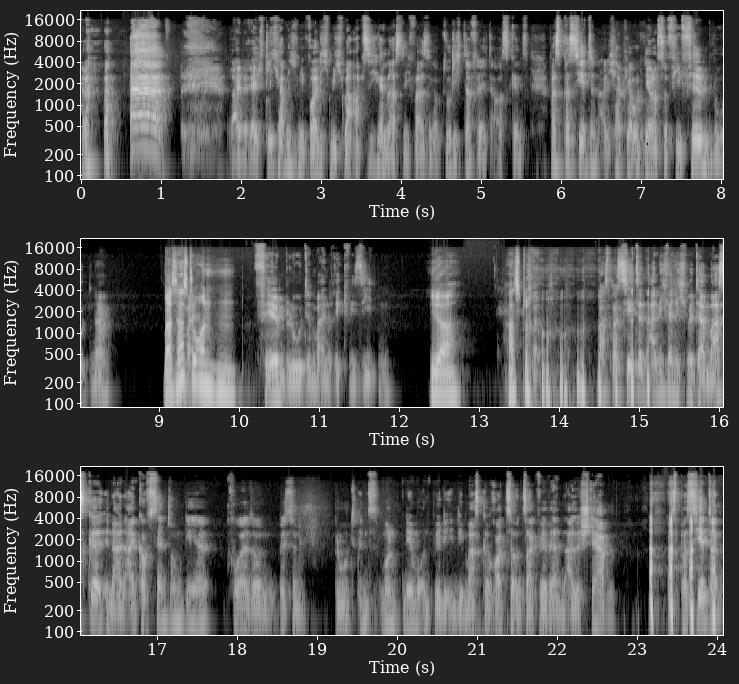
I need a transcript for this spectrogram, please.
rein rechtlich ich, wollte ich mich mal absichern lassen. Ich weiß nicht, ob du dich da vielleicht auskennst. Was passiert denn? Ich habe ja unten ja noch so viel Filmblut, ne? Was hast du unten? Filmblut in meinen Requisiten. Ja, hast du. Was passiert denn eigentlich, wenn ich mit der Maske in ein Einkaufszentrum gehe, vorher so ein bisschen Blut ins Mund nehme und mir die in die Maske rotze und sage, wir werden alle sterben. Was passiert dann?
